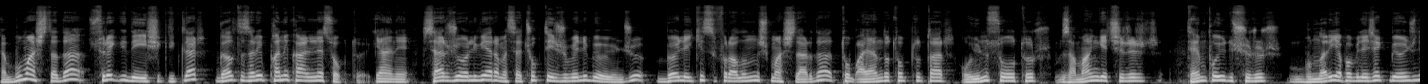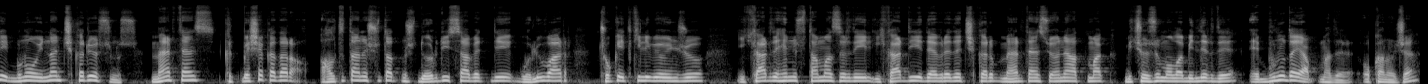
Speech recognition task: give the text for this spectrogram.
Yani bu maçta da sürekli değişiklikler Galatasaray'ı panik haline soktu. Yani Sergio Oliveira mesela çok tecrübeli bir oyuncu. Böyle 2-0 alınmış maçlarda top ayağında top tutar, oyunu soğutur, zaman geçirir, tempoyu düşürür. Bunları yapabilecek bir oyuncu değil. Bunu oyundan çıkarıyorsunuz. Mertens 45'e kadar 6 tane şut atmış. 4'ü isabetli. Golü var. Çok etkili bir oyuncu. Icardi henüz tam hazır değil. Icardi'yi devrede çıkarıp Mertens'i öne atmak bir çözüm olabilirdi. E bunu da yapmadı Okan Hoca.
